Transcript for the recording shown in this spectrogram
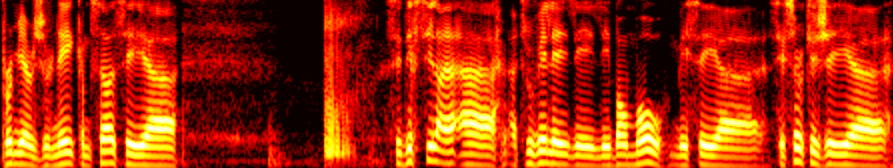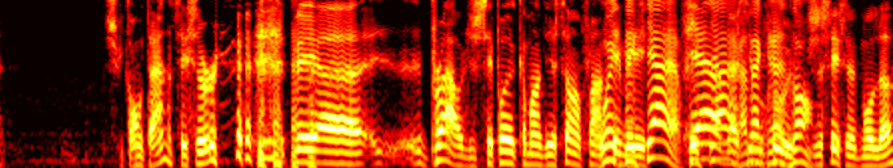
première journée. Comme ça, c'est euh, c'est difficile à, trouver les, les- bons mots, mais c'est euh, sûr que j'ai. euh, je suis content, c'est sûr. mais proud, je sais pas comment dire ça en français. Oui, mais fier, Fier, fier, merci avec beaucoup. raison. Je sais ce mot-là.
